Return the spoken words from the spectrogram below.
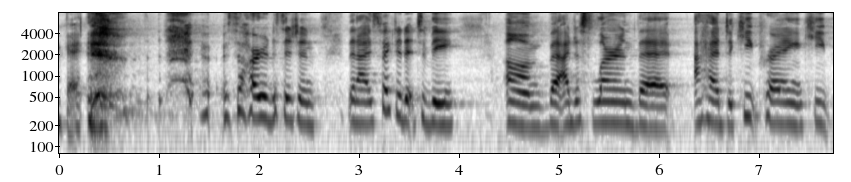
okay. it's a harder decision than I expected it to be. Um, but I just learned that I had to keep praying and keep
